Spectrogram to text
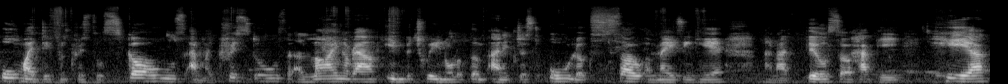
all my different crystal skulls and my crystals that are lying around in between all of them and it just all looks so amazing here and I feel so happy here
